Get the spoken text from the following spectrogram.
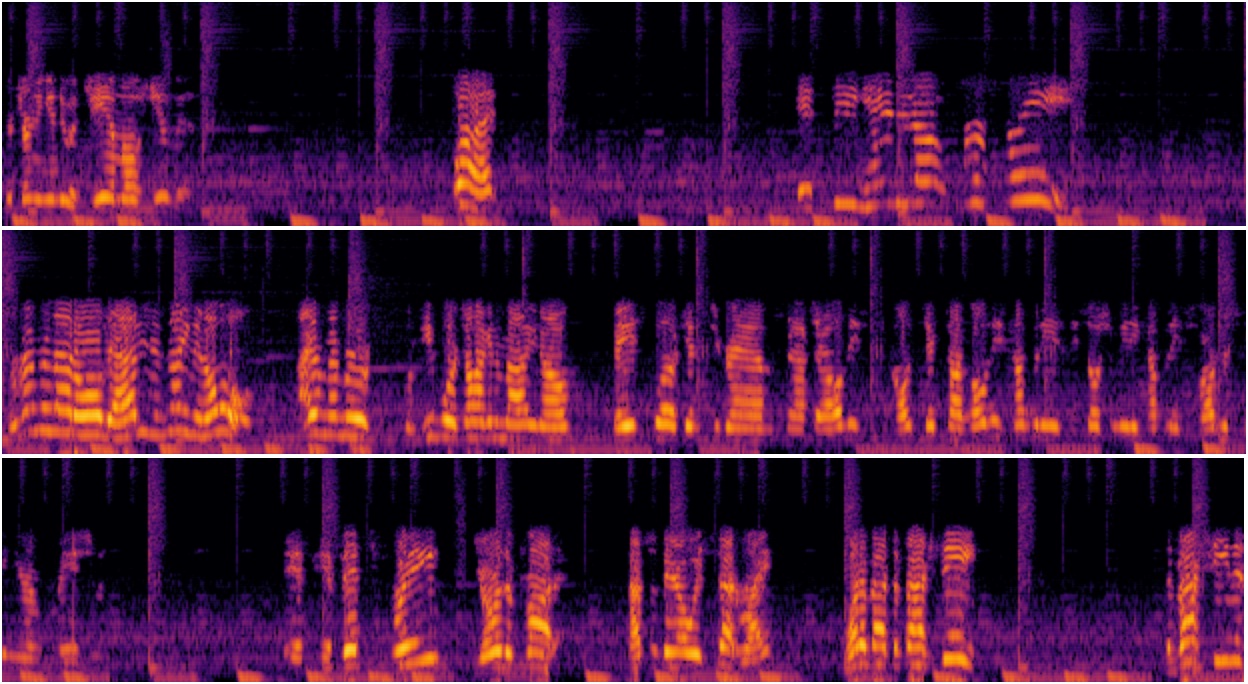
they're turning into a GMO human, but it's being handed out for free. Remember that old adage? It's not even old. I remember when people were talking about, you know, Facebook, Instagram, Snapchat, all these, all TikTok, all these companies, these social media companies harvesting your information. If, if it's free, you're the product. That's what they always said, right? What about the vaccine? The vaccine is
